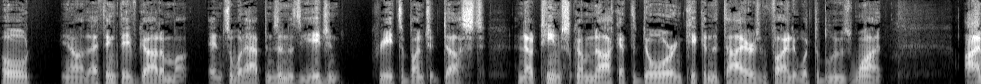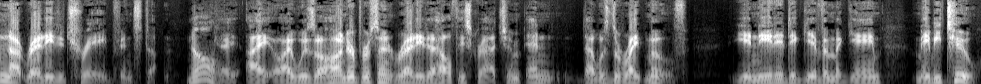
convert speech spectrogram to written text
oh, you know, I think they've got him. And so what happens then is the agent creates a bunch of dust. And now teams come knock at the door and kick in the tires and find out what the Blues want. I'm not ready to trade Vince Dunn. No. Okay. I, I was 100% ready to healthy scratch him, and that was the right move. You needed to give him a game, maybe two,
